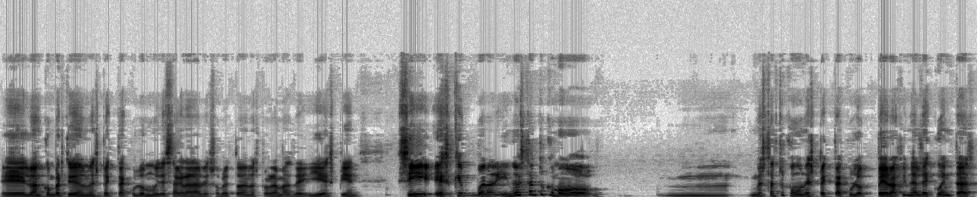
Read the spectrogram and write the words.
eh, lo han convertido en un espectáculo muy desagradable, sobre todo en los programas de ESPN. Sí, es que, bueno, y no es tanto como, mm, no es tanto como un espectáculo, pero a final de cuentas,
